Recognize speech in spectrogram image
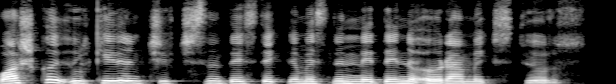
başka ülkelerin çiftçisini desteklemesinin nedenini öğrenmek istiyoruz.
